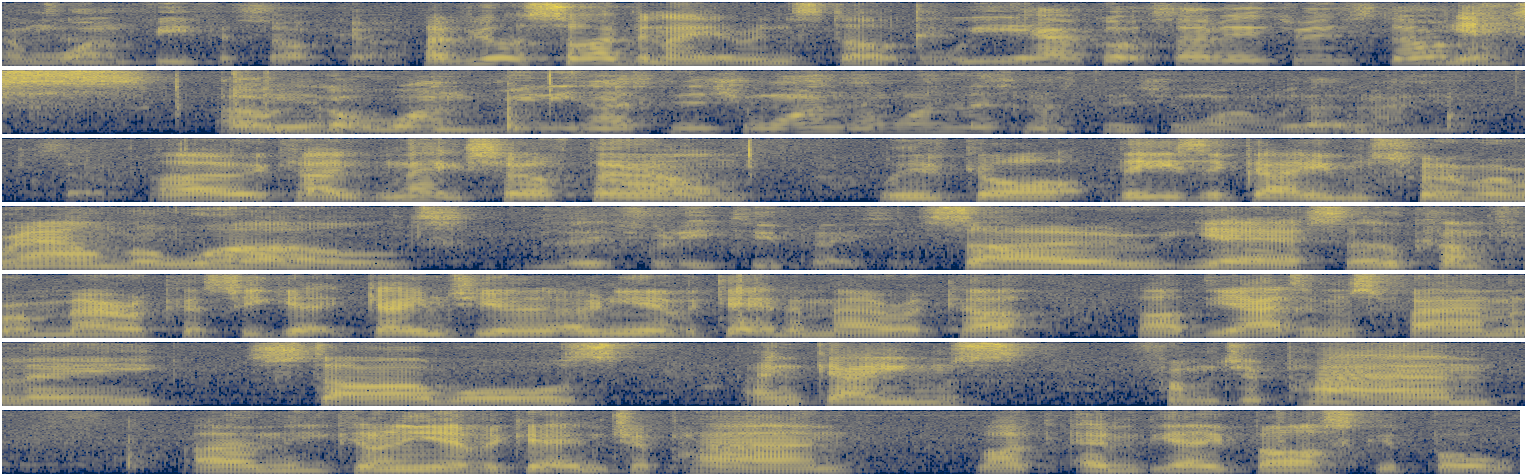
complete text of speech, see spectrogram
and one FIFA Soccer. Have you got Cybernator in stock? We have got Cybernator in stock. Yes. Uh, we've got one really nice condition one and one less nice condition one without the manual. So Okay, next shelf down. We've got these are games from around the world. literally two places. So yeah, so they'll come from America. So you get games you only ever get in America, like the Addams Family, Star Wars, and games from Japan um, that you can only ever get in Japan, like NBA basketball,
